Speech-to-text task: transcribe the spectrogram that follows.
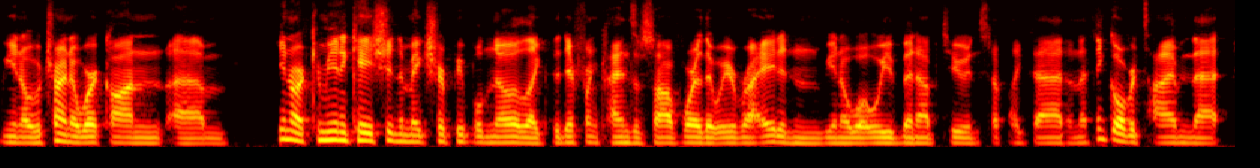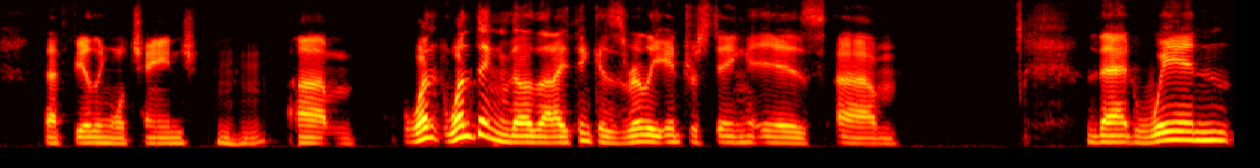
you know we're trying to work on um you know our communication to make sure people know like the different kinds of software that we write and you know what we've been up to and stuff like that and i think over time that that feeling will change mm-hmm. um one one thing though that i think is really interesting is um that when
